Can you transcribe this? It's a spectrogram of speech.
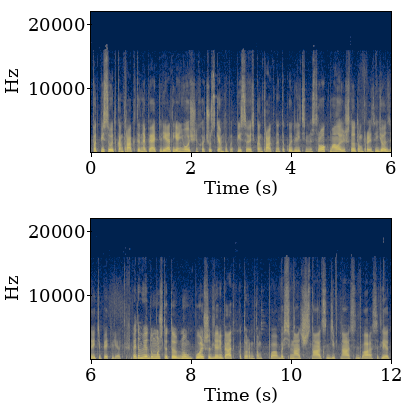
подписывают контракты на 5 лет. Я не очень хочу с кем-то подписывать контракт на такой длительный срок. Мало ли, что там произойдет за эти 5 лет. Поэтому я думаю, что это ну, больше для ребят, которым там по 18, 16, 19, 20 лет,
